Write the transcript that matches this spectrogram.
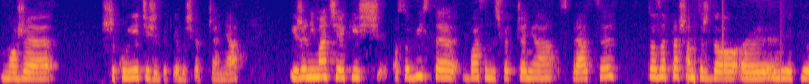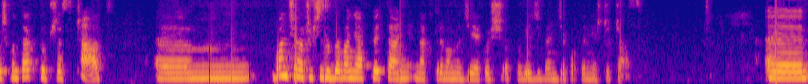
może szykujecie się do takiego doświadczenia. Jeżeli macie jakieś osobiste, własne doświadczenia z pracy, to zapraszam też do e, jakiegoś kontaktu przez czat. Bądźcie oczywiście zadawania pytań, na które mam nadzieję jakoś odpowiedzi będzie potem jeszcze czas. E,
